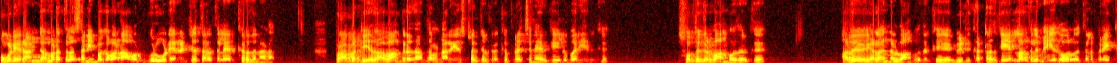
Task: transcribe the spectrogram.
உங்களுடைய ரெண்டாம் இடத்துல சனி பகவான் அவரும் குருவுடைய நட்சத்திரத்தில் இருக்கிறதுனால ப்ராப்பர்ட்டி ஏதாவது வாங்குறதா இருந்தாலும் நிறைய ஸ்ட்ரகிள் இருக்குது பிரச்சனை இருக்குது இழுபறி இருக்குது சொத்துக்கள் வாங்குவதற்கு அது இளங்கள் வாங்குவதற்கு வீடு கட்டுறதுக்கு எல்லாத்துலேயுமே ஏதோ ஒரு விதத்தில் பிரேக்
